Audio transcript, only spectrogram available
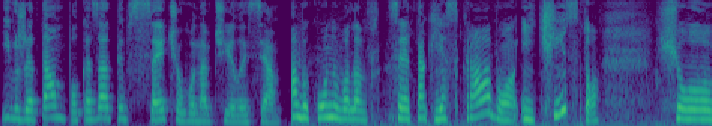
і вже там показати все, чого навчилися. Вона виконувала це так яскраво і чисто, що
